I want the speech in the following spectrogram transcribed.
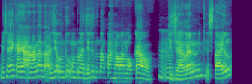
Misalnya kayak anak-anak tak aja untuk mempelajari tentang pahlawan lokal. Di Mm-mm. jalan di style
